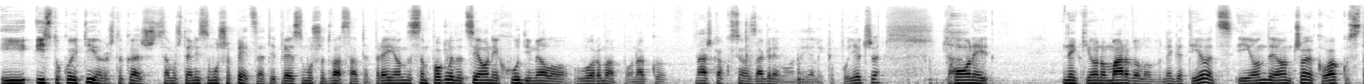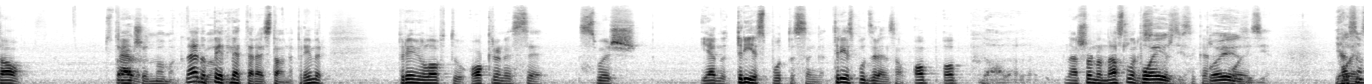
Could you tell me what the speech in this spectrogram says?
I isto koji ti, ono što kažeš, samo što ja nisam ušao 5 sati pre, ja sam ušao 2 sata pre i onda sam pogledao cijel onaj hudi melo warm up, onako, znaš kako se on zagreva, onda jeli kapuljača, da. ko onaj neki ono Marvelov negativac i onda je on čovjek ovako stao, strašan momak. na jedno prva 5 liga. metara je stao, na primjer, primi loptu, okrene se, swish, jedno, 30 puta sam ga, 30 puta zredno sam, op, op, Da, da, da. znaš, ono, nasloni Poezija, se kaže, poezija. poezija. Ja sam,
